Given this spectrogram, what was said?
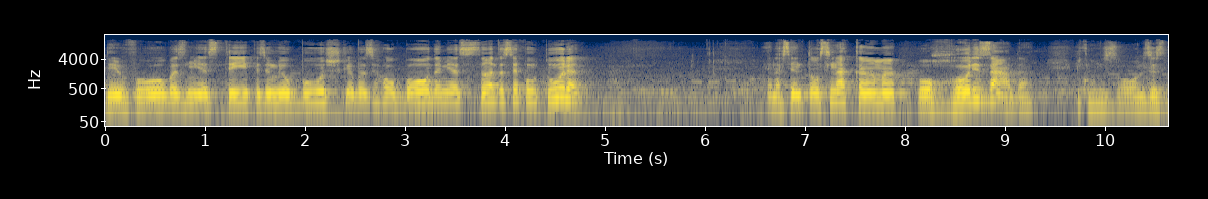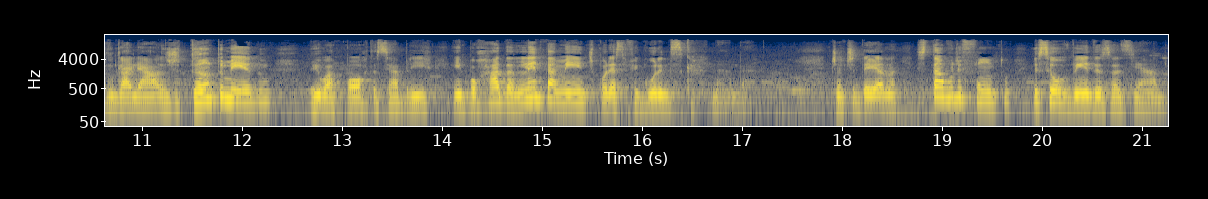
Devolva as minhas tripas e o meu bucho que você roubou da minha santa sepultura. Ela sentou-se na cama, horrorizada, e com os olhos esbugalhados de tanto medo, viu a porta se abrir, empurrada lentamente por essa figura descarnada. Diante dela estava o defunto e seu ventre esvaziado.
